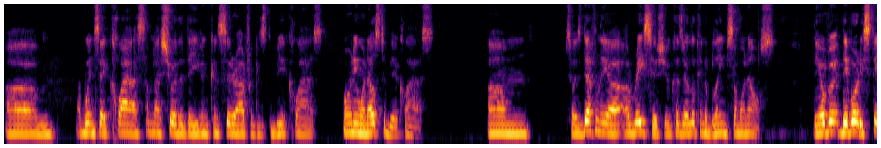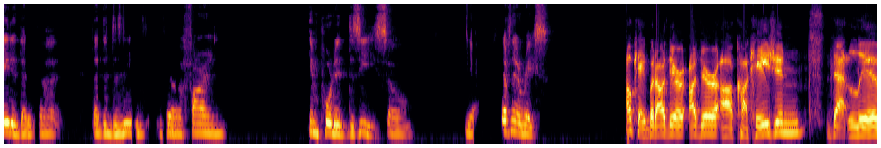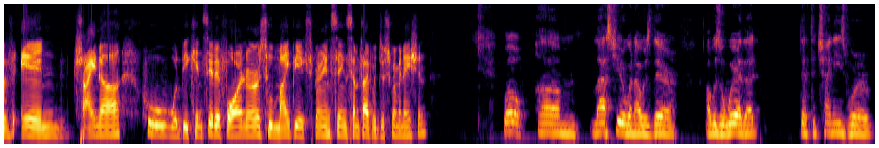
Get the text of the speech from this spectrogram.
Um, I wouldn't say class. I'm not sure that they even consider Africans to be a class or anyone else to be a class. Um, so it's definitely a, a race issue because they're looking to blame someone else. They over, they've already stated that it's a, that the disease is a foreign imported disease. So yeah, definitely a race. Okay, but are there are there uh, Caucasians that live in China who would be considered foreigners who might be experiencing some type of discrimination? Well, um, last year when I was there, I was aware that that the Chinese were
